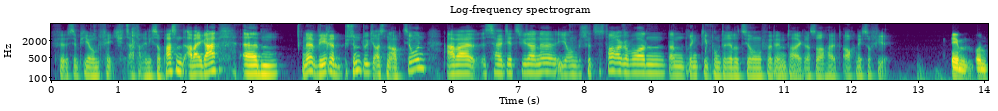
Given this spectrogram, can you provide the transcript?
für das Imperium, ich finde es einfach nicht so passend, aber egal. Ähm, ne, wäre bestimmt durchaus eine Option, aber ist halt jetzt wieder, ne, Ionengeschütz ist teurer geworden, dann bringt die Punktereduzierung für den Teilaggressor halt auch nicht so viel. Eben, und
